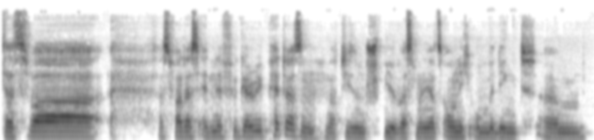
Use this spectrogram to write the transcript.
das war, das war das Ende für Gary Patterson nach diesem Spiel, was man jetzt auch nicht unbedingt ähm,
